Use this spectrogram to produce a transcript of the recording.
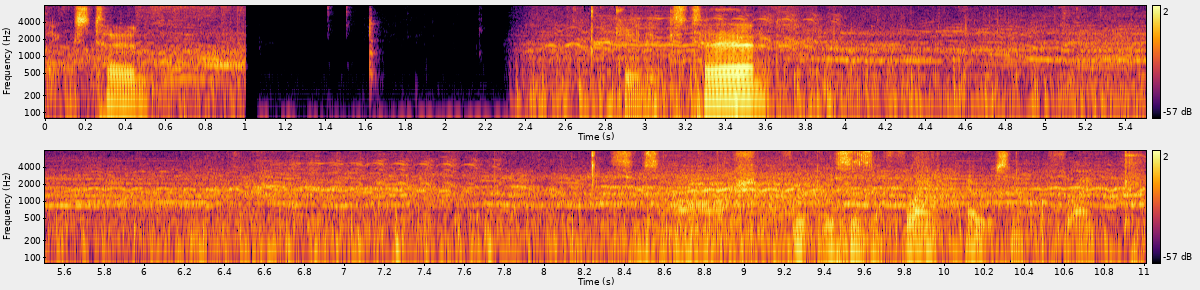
Next turn. Next turn. This is harsh. I think this is a flank. No, it's not a flank.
